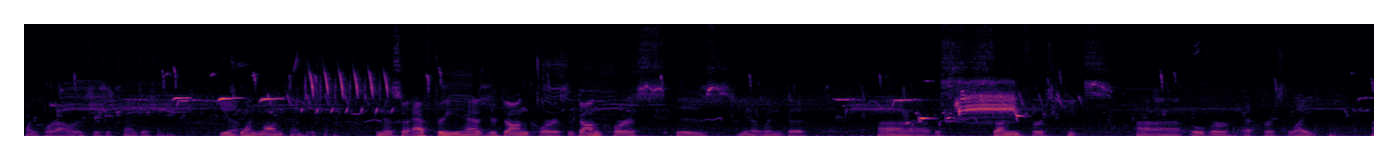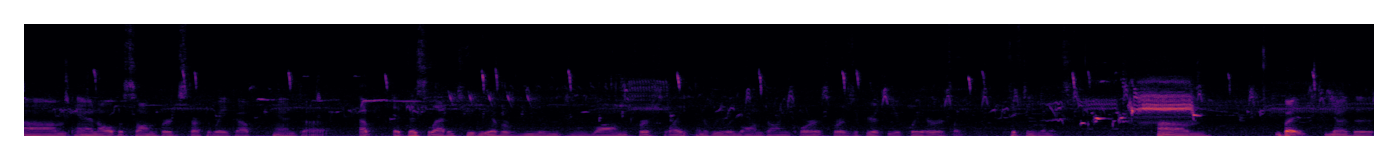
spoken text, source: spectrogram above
24 hours is a transition. yeah. It's one long transition. You know, so after you have your dawn chorus, the dawn chorus is you know when the uh, the sun first peaks uh, over at first light, um, and all the songbirds start to wake up, and uh, up at this latitude, we have a really long first light and a really long dawn chorus. Whereas if you're at the equator, it's like 15 minutes. Um, but you know, the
